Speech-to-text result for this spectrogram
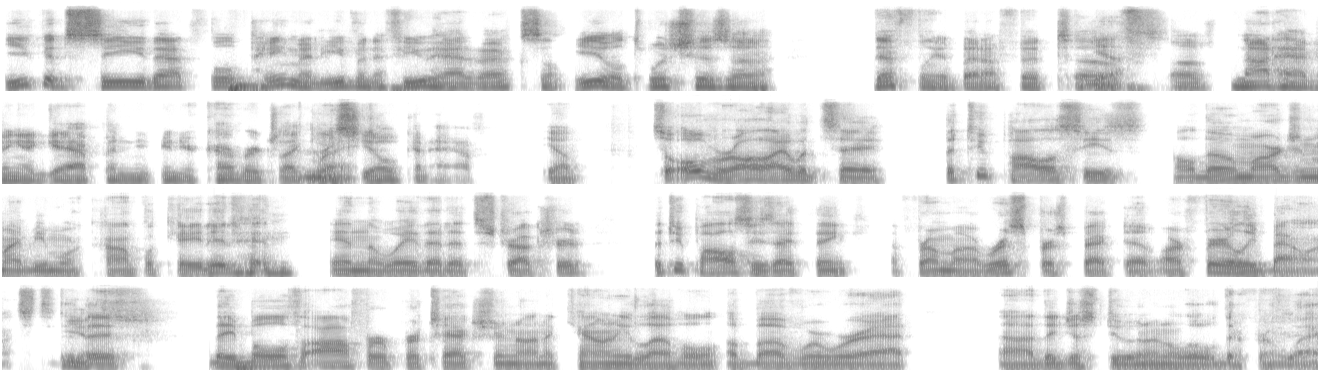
you could see that full payment even if you have excellent yields, which is a definitely a benefit of, Yes. of not having a gap in, in your coverage like Right. ECO can have. Yep. So overall, I would say the two policies, although margin might be more complicated in, in the way that it's structured, the two policies, I think, from a risk perspective, are fairly balanced. Yes. They, they both offer protection on a county level above where we're at. Uh, they just do it in a little different way.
